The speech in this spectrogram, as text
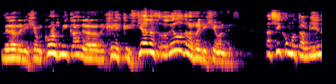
de la religión cósmica, de las religiones cristianas o de otras religiones, así como también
